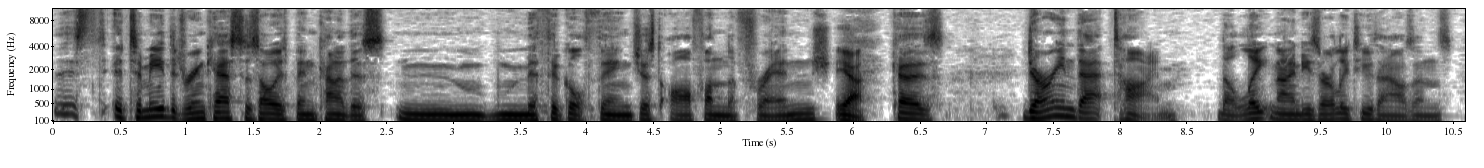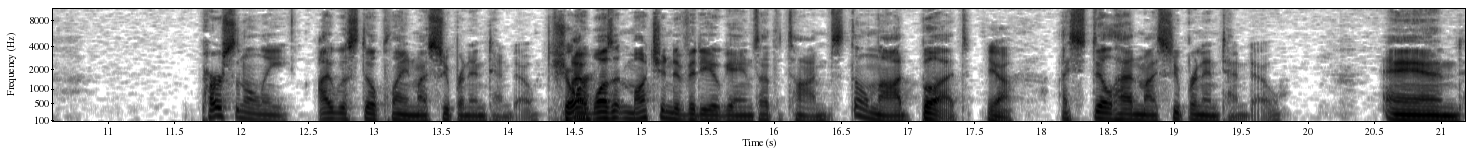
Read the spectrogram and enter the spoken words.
It- to me, the Dreamcast has always been kind of this mythical thing just off on the fringe. Yeah, Because during that time, the late 90s, early 2000s, personally, I was still playing my Super Nintendo. Sure. I wasn't much into video games at the time, still not, but yeah, I still had my Super Nintendo. And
